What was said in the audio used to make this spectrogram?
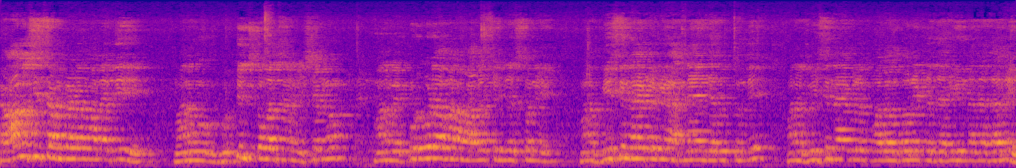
కాలుషి చంపడం అనేది మనం గుర్తించుకోవాల్సిన విషయము. మనం ఎప్పుడు కూడా మనం ఆలోచన చేసుకొని మన బీసీ నాయకుడికి అన్యాయం జరుగుతుంది. మన బీసీ నాయకులకు పొలంతో ఇట్లా జరిగిందనే దాన్ని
